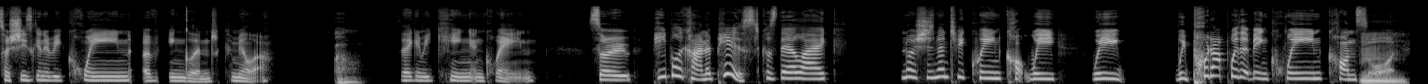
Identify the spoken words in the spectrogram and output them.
So she's going to be Queen of England, Camilla. Oh. So they're going to be king and queen. So people are kind of pissed because they're like, no, she's meant to be queen. We we we put up with it being queen consort, Mm.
